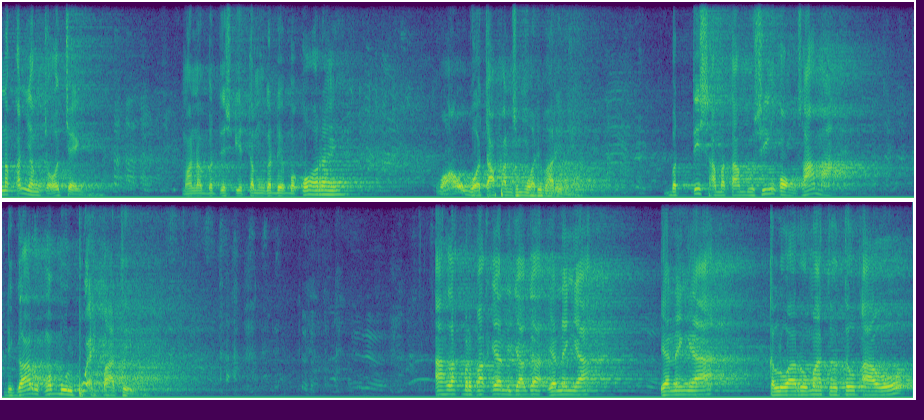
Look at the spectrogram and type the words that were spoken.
enak kan yang coceng. Mana betis hitam gede bekoreng wow gocapan semua di mari ini. Betis sama tambu singkong sama. Digaruk ngebul pueh pati ahlak berpakaian dijaga. Ya neng ya. Ya neng ya. Keluar rumah tutup au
